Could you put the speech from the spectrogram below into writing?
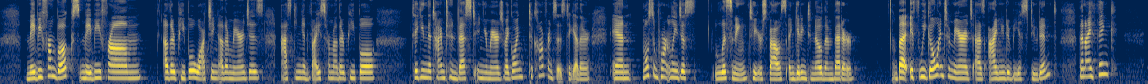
maybe from books, maybe from other people, watching other marriages, asking advice from other people taking the time to invest in your marriage by going to conferences together, and most importantly, just listening to your spouse and getting to know them better. But if we go into marriage as I need to be a student, then I think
